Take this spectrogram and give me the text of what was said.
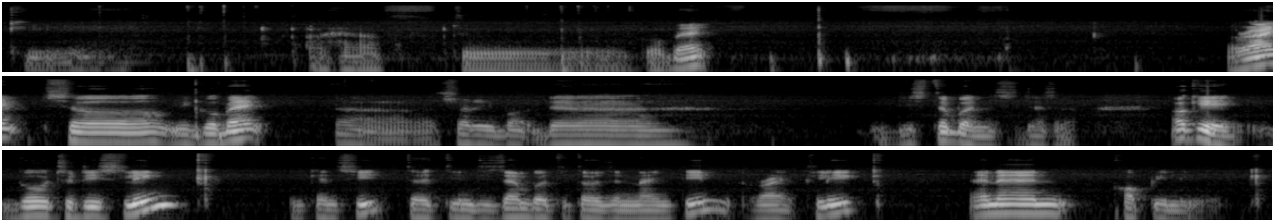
okay, I have to go back. Alright, so we go back uh, sorry about the disturbance just now. Okay, go to this link. You can see 13 December 2019. Right click and then copy link.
